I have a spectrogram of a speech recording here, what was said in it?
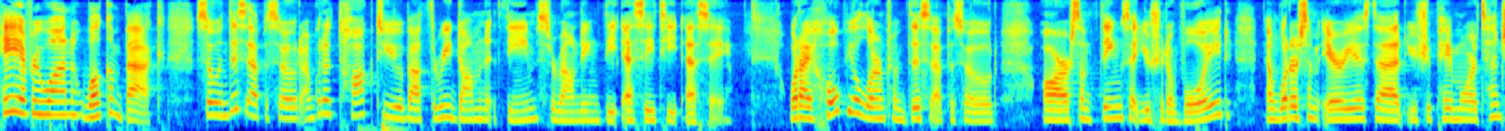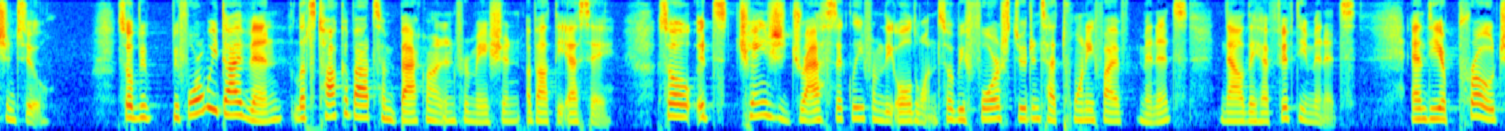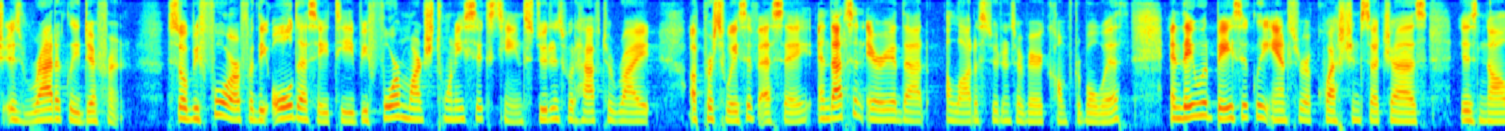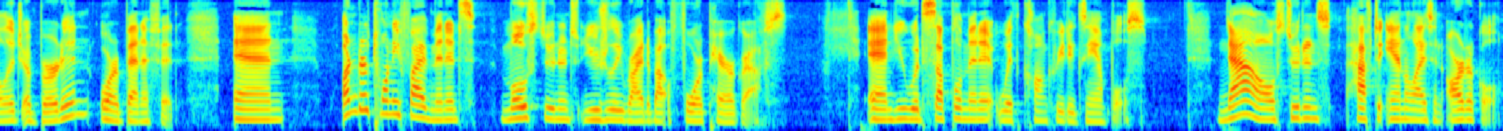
Hey everyone, welcome back. So, in this episode, I'm going to talk to you about three dominant themes surrounding the SAT essay. What I hope you'll learn from this episode are some things that you should avoid, and what are some areas that you should pay more attention to. So, be- before we dive in, let's talk about some background information about the essay. So, it's changed drastically from the old one. So, before students had 25 minutes, now they have 50 minutes and the approach is radically different. So before, for the old SAT, before March 2016, students would have to write a persuasive essay, and that's an area that a lot of students are very comfortable with. And they would basically answer a question such as Is knowledge a burden or a benefit? And under 25 minutes, most students usually write about four paragraphs. And you would supplement it with concrete examples. Now, students have to analyze an article.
